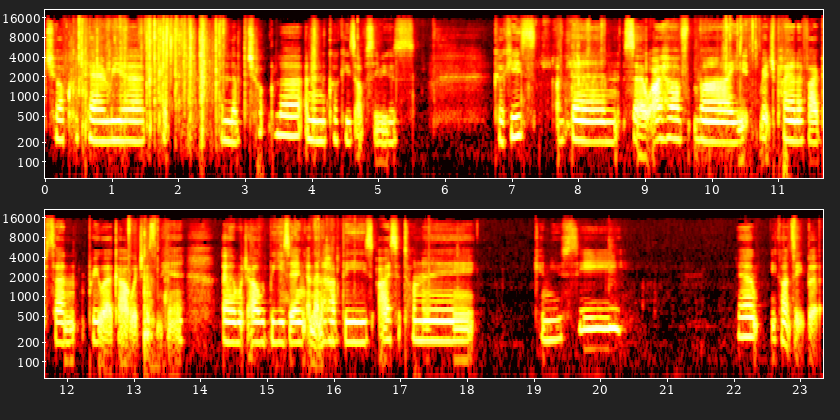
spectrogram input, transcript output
chocolate area because I love chocolate. And then the cookies obviously because cookies. And then, so I have my Rich Piana 5% pre-workout, which isn't here, um, which I will be using. And then I have these isotonic, can you see? No, you can't see, but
